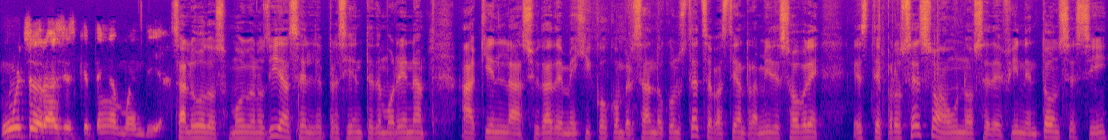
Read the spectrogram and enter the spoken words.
Muchas gracias, que tengan buen día. Saludos, muy buenos días. El presidente de Morena aquí en la Ciudad de México conversando con usted, Sebastián Ramírez, sobre este proceso. Aún no se define entonces si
